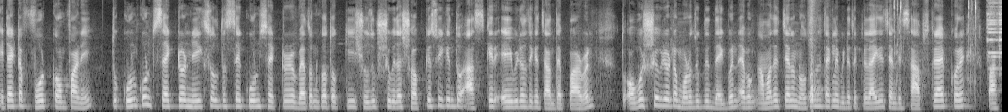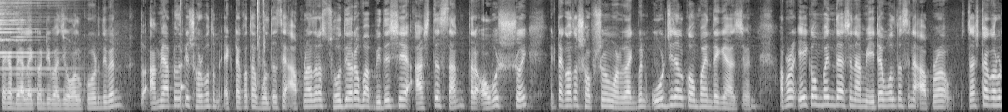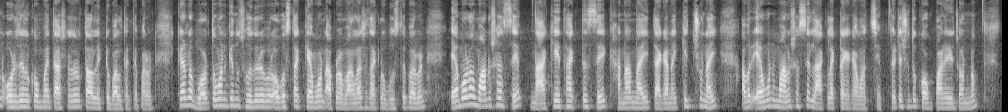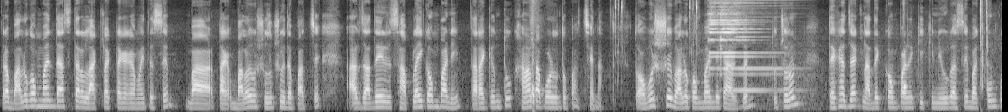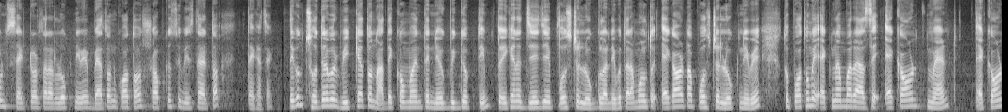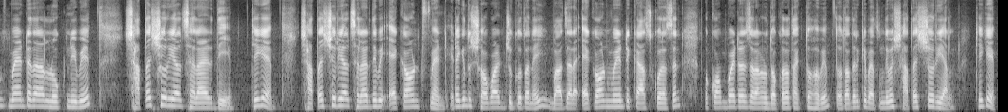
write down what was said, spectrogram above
এটা একটা ফুড কোম্পানি তো কোন কোন সেক্টর নিয়ে চলতেছে, কোন সেক্টরের বেতন কত, কি সুযোগ সুবিধা সব কিছুই কিন্তু আজকের এই ভিডিও থেকে জানতে পারবেন। তো অবশ্যই ভিডিওটা মনোযোগ দিয়ে দেখবেন এবং আমাদের চ্যানেল নতুন হয়ে থাকলে ভিডিওতে একটি লাইক দিয়ে চ্যানেলটি সাবস্ক্রাইব করে পাঁচ টাকা বেল আইকনটি বাজিয়ে অল করে দিবেন। তো আমি আপনাদেরকে সর্বপ্রথম একটা কথা বলতেছি, আপনারা যারা সৌদি আরব বা বিদেশে আসতে চান, তারা অবশ্যই একটা কথা সবসময় মনে রাখবেন, অরিজিনাল কোম্পানি থেকে আসবেন। আপনারা এই কোম্পানিতে আসেন, আমি এটা বলতেছি না, আপনারা চেষ্টা করবেন অরিজিনাল কোম্পানিতে আসার জন্য, তাহলে একটু ভালো থাকতে পারবেন। কেননা বর্তমান কিন্তু সৌদি আরবের অবস্থা কেমন, আপনারা বাংলাদেশে থাকলেও বুঝতে পারবেন। এমনও মানুষ আছে, না খেয়ে থাকতেছে খানা নাই, টাকা নাই, কিচ্ছু নাই। আবার এমন মানুষ আছে, লাখ লাখ টাকা কামাচ্ছে। তো এটা শুধু কোম্পানির জন্য। তারা ভালো কোম্পানিতে আছে, তারা লাখ লাখ টাকা কামাইতেছে বা ভালো সুযোগ সুবিধা পাচ্ছে। আর যাদের সাপ্লাই কোম্পানি তারা কিন্তু খানাটা পর্যন্ত পাচ্ছে না। তো অবশ্যই ভালো কোম্পানি থেকে আসবেন। তো চলুন, দেখা যাক নাদেক কোম্পানির কী কী নিয়োগ আছে বা কোন কোন সেক্টর তারা লোক নেবে, বেতন কত সব কিছু বিস্তারিত দেখা যাক। দেখুন, সৌদি আরবের বিখ্যাত নাদেক কোম্পানিতে নিয়োগ বিজ্ঞপ্তি। তো এখানে যে যে পোস্টের লোকগুলো নেবে, তারা মূলত এগারোটা পোস্টের লোক নেবে। তো প্রথমে এক নাম্বারে আছে অ্যাকাউন্টম্যান্ট অ্যাকাউন্টম্যান্টে তারা লোক নেবে সাতাশশো রিয়াল স্যালারি দিয়ে। ঠিক আছে সাতাশশো রিয়াল স্যালারি দেবে অ্যাকাউন্টমেন্ট এটা কিন্তু সবার যোগ্যতা নেই বা যারা অ্যাকাউন্টমেন্টে কাজ করেছেন বা কম্পিউটার চালানোর দক্ষতা থাকতে হবে, তো তাদেরকে বেতন দেবে সাতাশশো রিয়াল, ঠিক আছে?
